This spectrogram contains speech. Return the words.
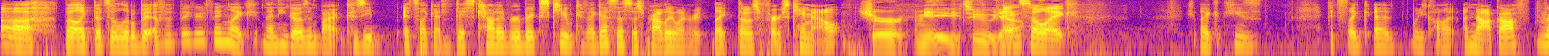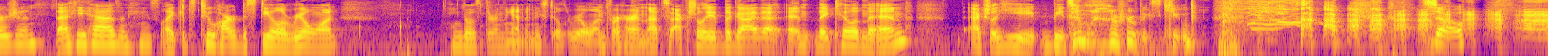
Uh, but like that's a little bit of a bigger thing. Like then he goes and buy because he it's like a discounted Rubik's cube because I guess this is probably when like those first came out, Sure. I mean, 82. Yeah. and so like like he's it's like a what do you call it a knockoff version that he has, and he's like it's too hard to steal a real one. He goes through in the end and he steals a real one for her, and that's actually the guy that and they kill in the end. Actually, he beats him with a Rubik's cube. so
